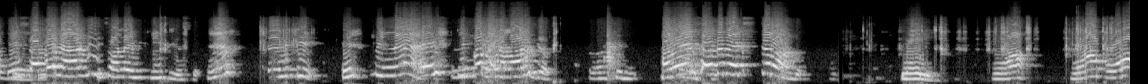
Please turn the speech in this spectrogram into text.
അപ്പൊ ഞാൻ ജയിച്ചോണ്ട് എനിക്ക് ഈ ഫ്യൂസ് എനിക്ക്. പിന്നെ? ഇപ്പൊ മാറിക്കോ. നെക്സ്റ്റ് റൗണ്ട് മേലി. പോവാ പോവാ പോവാ.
